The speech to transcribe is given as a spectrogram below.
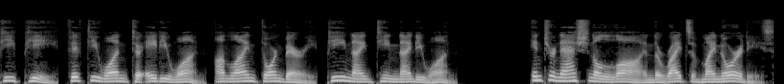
pp. 51–81, online Thornberry, p. 1991. International Law and the Rights of Minorities.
